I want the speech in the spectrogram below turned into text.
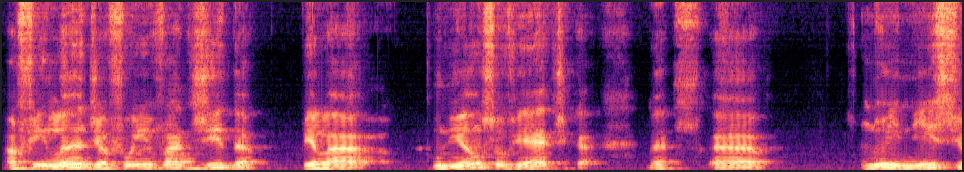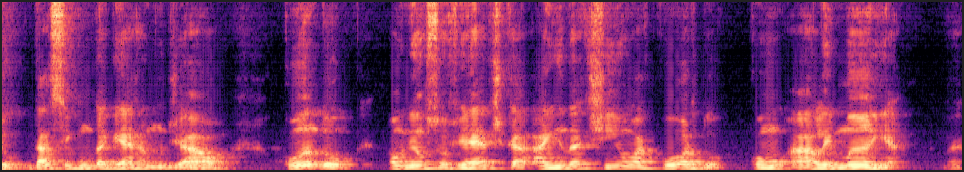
A Finlândia foi invadida pela União Soviética né? Uh, no início da Segunda Guerra Mundial, quando a União Soviética ainda tinha um acordo com a Alemanha, né?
